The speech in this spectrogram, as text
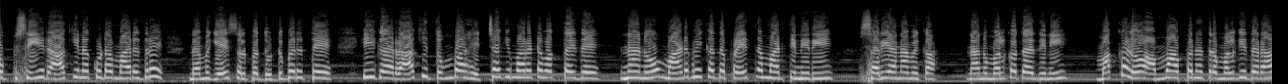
ಒಪ್ಪಿಸಿ ರಾಖಿನ ಕೂಡ ಮಾರಿದ್ರೆ ನಮಗೆ ಸ್ವಲ್ಪ ದುಡ್ಡು ಬರುತ್ತೆ. ಈಗ ರಾಖಿ ತುಂಬಾ ಹೆಚ್ಚಾಗಿ ಮಾರಾಟವಾಗ್ತಾ ಇದೆ. ನಾನು ಮಾಡಬೇಕಾದ ಪ್ರಯತ್ನ ಮಾಡ್ತೀನಿ ರೀ ಸರಿ ಅನಾಮಿಕಾ, ನಾನು ಮಲ್ಕೋತಾ ಇದ್ದೀನಿ. ಮಕ್ಕಳು ಅಮ್ಮ ಅಪ್ಪನ ಹತ್ರ ಮಲಗಿದಾರಾ?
